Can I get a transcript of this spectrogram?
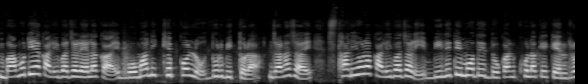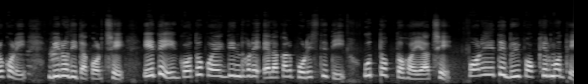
বামুটিয়া কালীবাজার এলাকায় বোমা নিক্ষেপ করল দুর্বৃত্তরা। জানা যায়, স্থানীয়রা কালীবাজারে বিলিতি মদের দোকান খোলাকে কেন্দ্র করে বিরোধিতা করছে। এতে গত কয়েকদিন ধরে এলাকার পরিস্থিতি উত্তপ্ত হয়ে আছে। পরে এতে দুই পক্ষের মধ্যে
